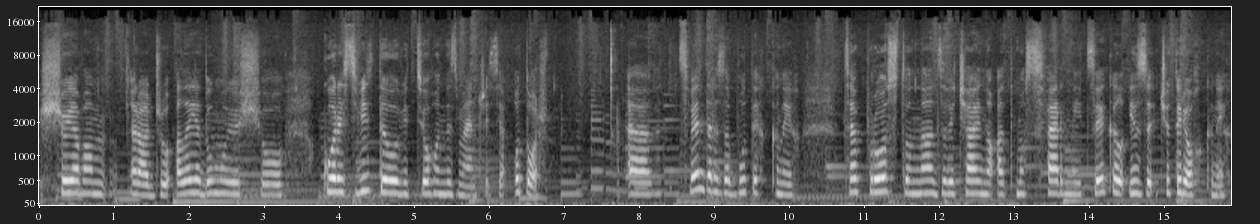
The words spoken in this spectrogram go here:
що я вам раджу, але я думаю, що користь відео від цього не зменшиться. Отож, е, цвинтар забутих книг. Це просто надзвичайно атмосферний цикл із чотирьох книг.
